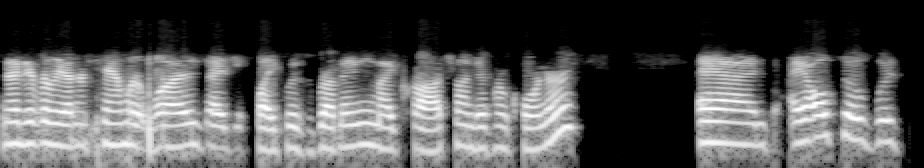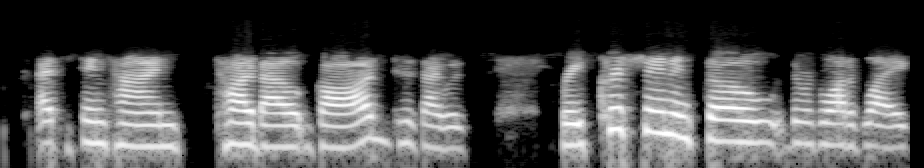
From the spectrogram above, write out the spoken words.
and I didn't really understand what it was. I just like was rubbing my crotch on different corners, and I also was at the same time taught about God because I was raised Christian, and so there was a lot of like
